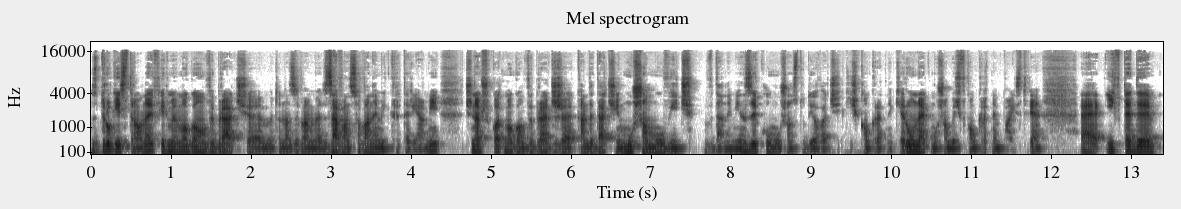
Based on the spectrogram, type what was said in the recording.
Z drugiej strony firmy mogą wybrać, e, my to nazywamy zaawansowanymi kryteriami, czy na przykład mogą wybrać, że kandydaci muszą mówić w danym języku, muszą studiować jakiś konkretny kierunek, muszą być w konkretnym państwie e, i wtedy,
